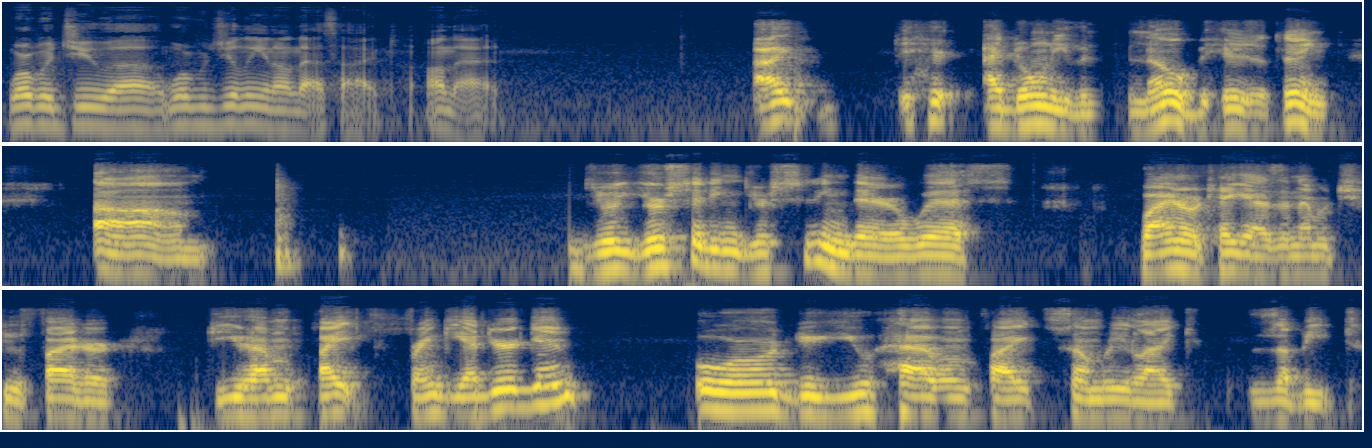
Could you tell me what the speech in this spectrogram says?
where would you uh, where would you lean on that side on that? I I don't even know. But here's the thing: um, you're you're sitting you're sitting there with Brian Ortega as the number two fighter. Do you have him fight Frankie Edgar again, or do you have him fight somebody like Zabit?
